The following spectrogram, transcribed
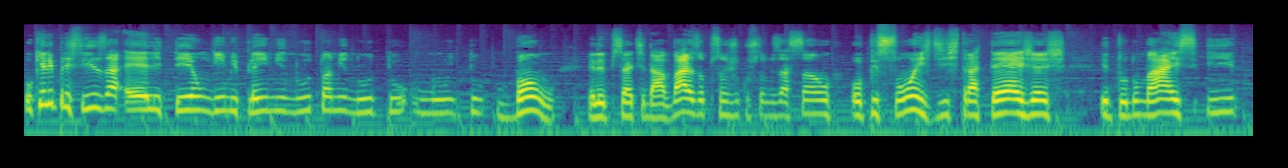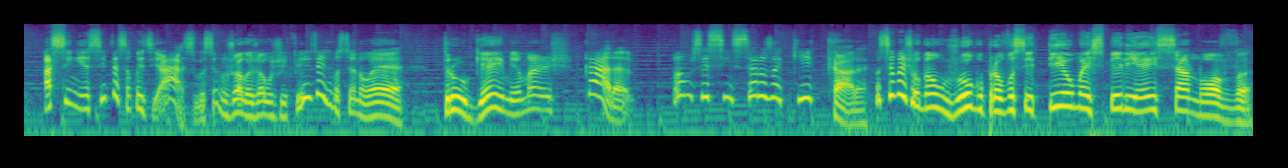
O que ele precisa é ele ter um gameplay minuto a minuto muito bom. Ele precisa te dar várias opções de customização, opções de estratégias e tudo mais. E assim, é sempre essa coisa de, ah, se você não joga jogos difíceis, você não é true gamer, mas, cara, Vamos ser sinceros aqui, cara. Você vai jogar um jogo para você ter uma experiência nova.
